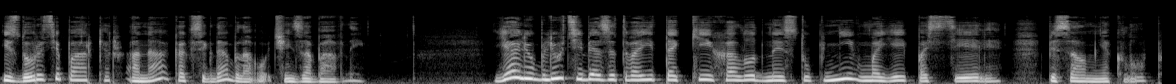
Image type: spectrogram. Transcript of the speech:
и с Дороти Паркер. Она, как всегда, была очень забавной. Я люблю тебя за твои такие холодные ступни в моей постели, писал мне Клоп.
